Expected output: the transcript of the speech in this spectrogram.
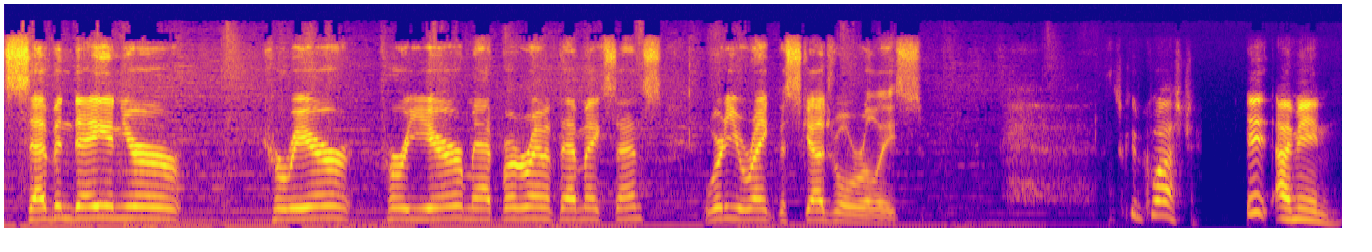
seven day in your career per year, Matt Verderame, if that makes sense. Where do you rank the schedule release? That's a good question. It, I mean,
